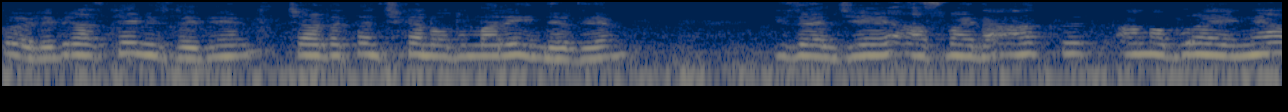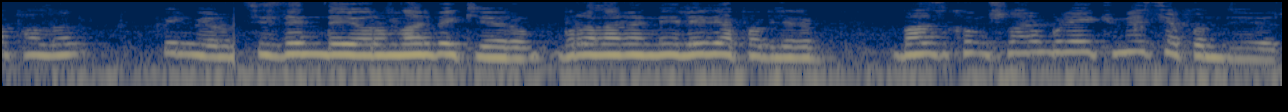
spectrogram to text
Böyle biraz temizledim. Çardaktan çıkan odunları indirdim. Güzelce asmayı da attık. Ama burayı ne yapalım bilmiyorum. Sizden de yorumlar bekliyorum. Buralara neler yapabilirim? Bazı komşularım buraya kümes yapın diyor.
